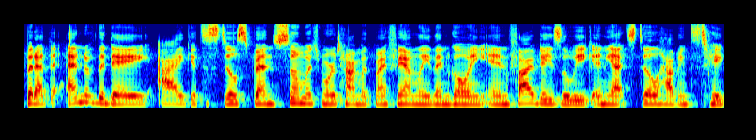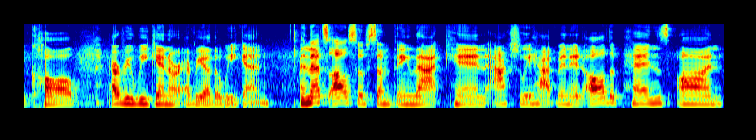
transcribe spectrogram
but at the end of the day I get to still spend so much more time with my family than going in five days a week and yet still having to take call every weekend or every other weekend. And that's also something that can actually happen. It all depends on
